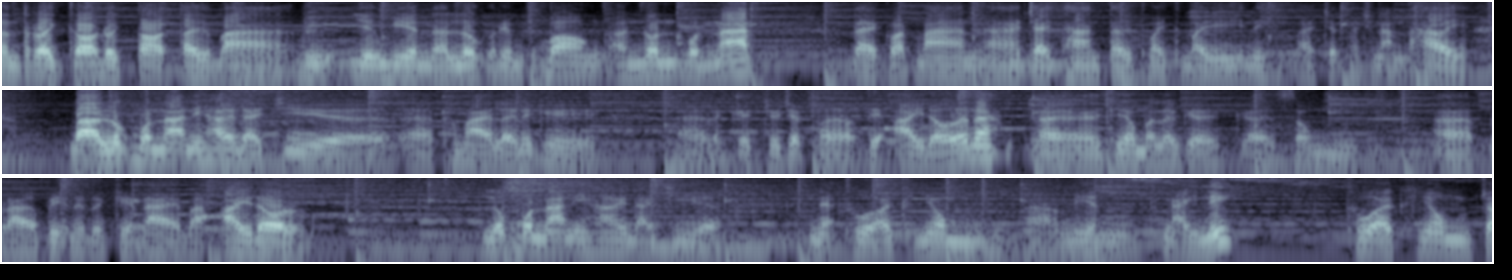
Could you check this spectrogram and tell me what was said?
តន្ត្រីកដូចតទៅបាទឬយើងមានលោករៀមច្បងនុនប៊ុនណាត ដែលគាត់បានចែកឋានទៅថ្មីថ្មីនេះចិត្តមួយឆ្នាំទៅហើយបាទលោកប៊ុនណាតនេះហើយដែលជាខ្មែរឥឡូវនេះគេគេចូលចិត្តប្រើពាក្យ idol ណាខ្ញុំឥឡូវគេសូមប្រើពាក្យនេះដូចគេដែរបាទ idol លោកប៊ុនណាតនេះហើយដែលជាអ្នកធ្វើឲ្យខ្ញុំមានថ្ងៃនេះធ្វើឲ្យខ្ញុំច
